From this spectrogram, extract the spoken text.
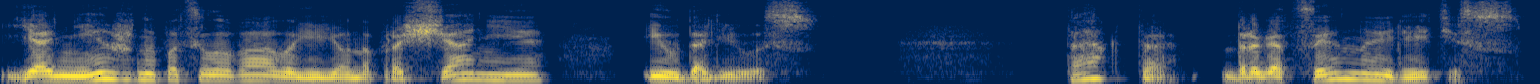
Я нежно поцеловала ее на прощание и удалилась. Так-то, драгоценная Летис,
